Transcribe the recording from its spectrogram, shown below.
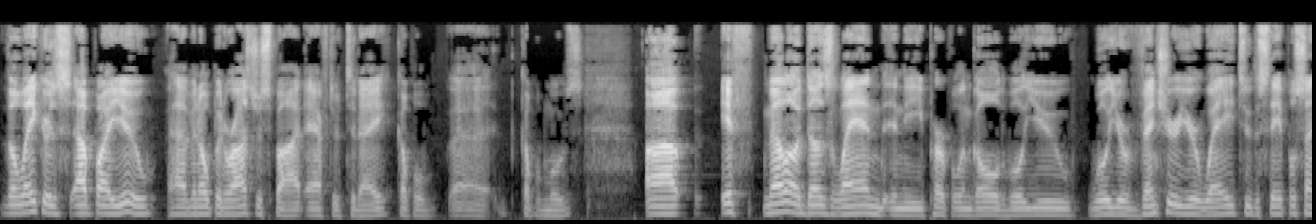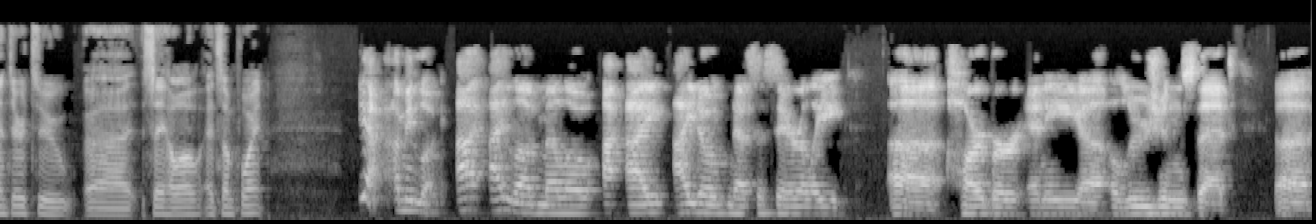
the Lakers out by you have an open roster spot after today, couple, uh, couple moves. Uh, if Melo does land in the purple and gold, will you, will you venture your way to the Staples Center to, uh, say hello at some point? Yeah, I mean, look, I, I love Melo. I, I, I don't necessarily, harbor any uh, illusions that uh,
